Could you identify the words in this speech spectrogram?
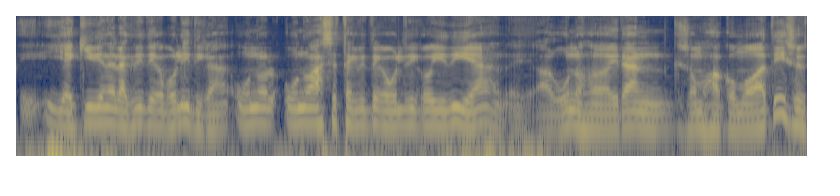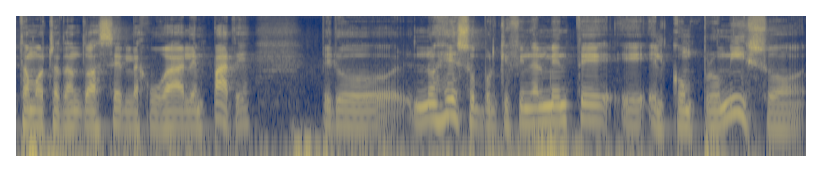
y aquí viene la crítica política. Uno, uno hace esta crítica política hoy día. eh, algunos nos dirán que somos acomodatizos y estamos tratando de hacer la jugada al empate. Pero no es eso, porque finalmente el compromiso,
